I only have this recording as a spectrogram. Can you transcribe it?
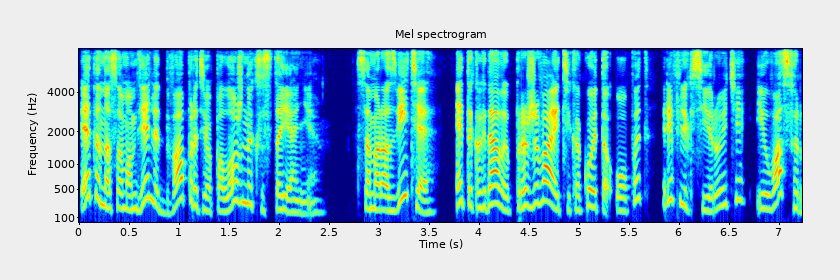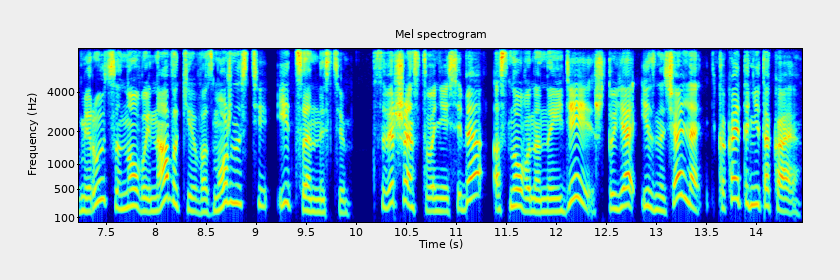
Это на самом деле два противоположных состояния. Саморазвитие — это когда вы проживаете какой-то опыт, рефлексируете, и у вас формируются новые навыки, возможности и ценности. Совершенствование себя основано на идее, что я изначально какая-то не такая,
